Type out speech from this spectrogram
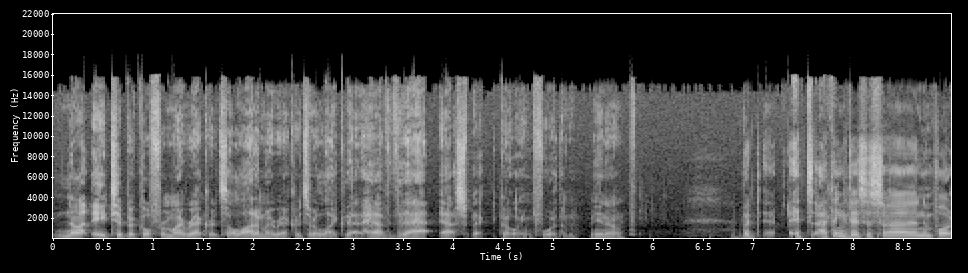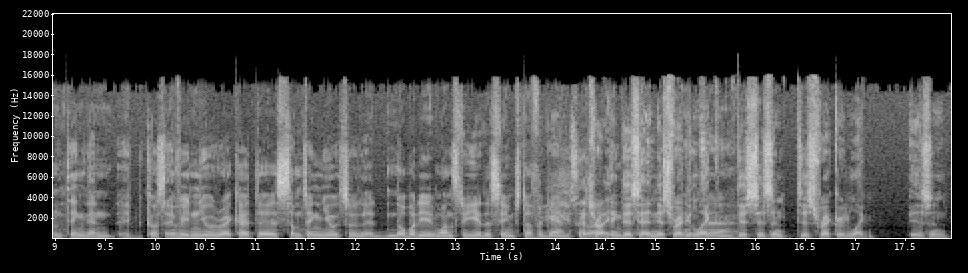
not atypical for my records. A lot of my records are like that, have that aspect going for them, you know. But it's. I think this is uh, an important thing then, because every new record is something new. So nobody wants to hear the same stuff again. So That's right. This and this record, like uh, this, isn't this record like isn't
